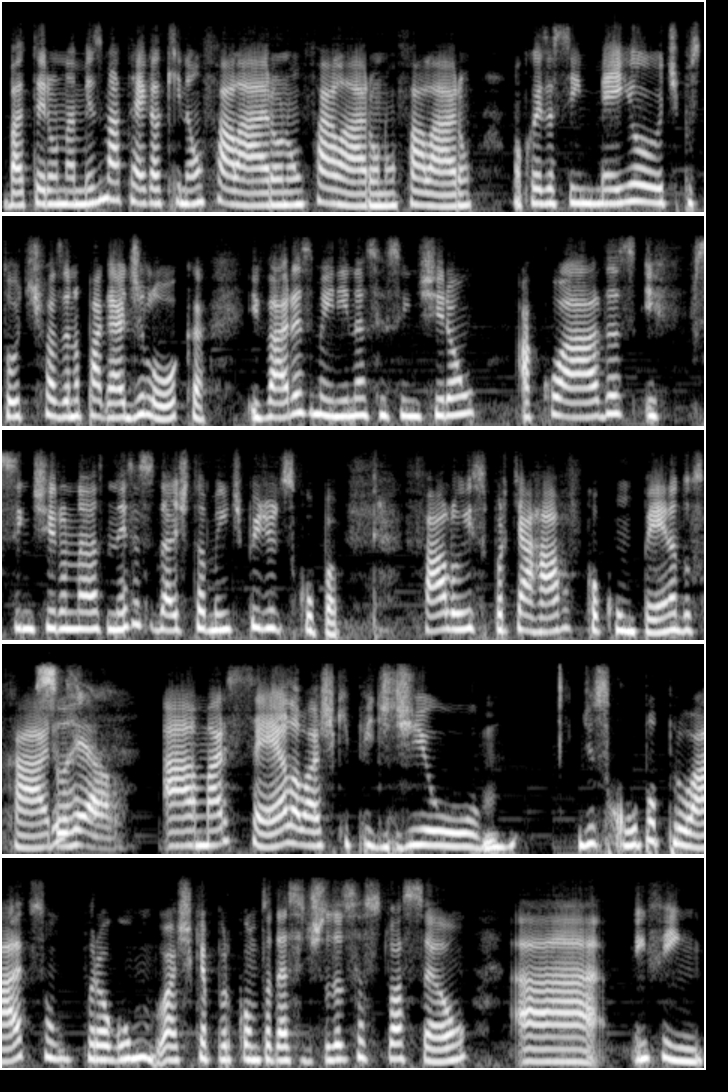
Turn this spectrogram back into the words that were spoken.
bateram na mesma tecla que não falaram, não falaram, não falaram. Uma coisa assim, meio tipo, estou te fazendo pagar de louca. E várias meninas se sentiram acuadas e sentiram na necessidade também de pedir desculpa. Falo isso porque a Rafa ficou com pena dos caras. Surreal. A Marcela, eu acho que pediu desculpa pro Watson por algum. Acho que é por conta dessa, de toda essa situação. Ah, enfim,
